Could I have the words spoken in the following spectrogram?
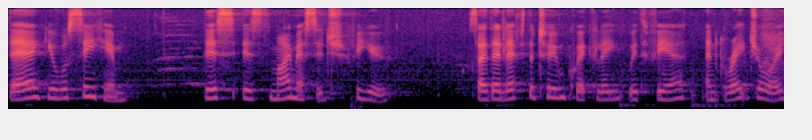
There you will see him. This is my message for you. So they left the tomb quickly with fear and great joy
